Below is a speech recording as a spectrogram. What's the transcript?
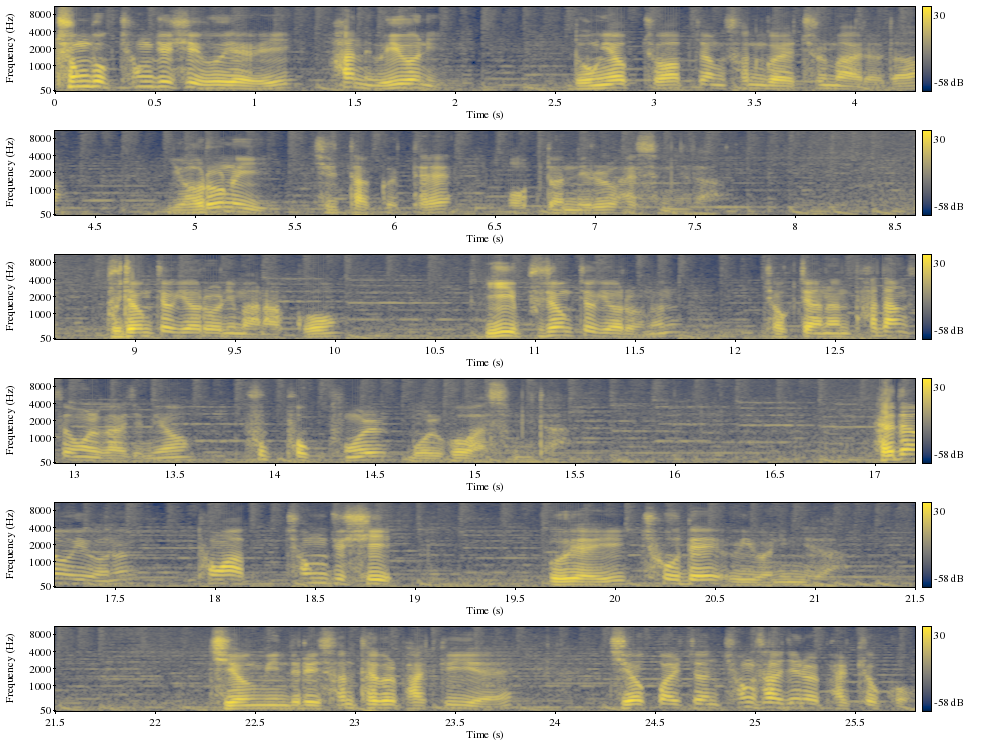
충북 청주시 의회의 한 의원이 농협 조합장 선거에 출마하려다 여론의 질타 끝에 없던 일을 했습니다. 부정적 여론이 많았고 이 부정적 여론은 적잖은 타당성을 가지며 후폭풍을 몰고 왔습니다. 해당 의원은 통합 청주시 의회의 초대 의원입니다. 지역민들이 선택을 받기 위해 지역발전 청사진을 밝혔고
